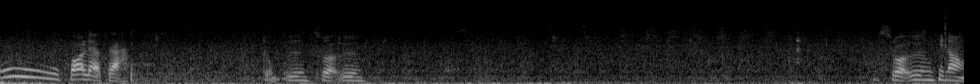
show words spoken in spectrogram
อู้ พอแล้วจ้ะต้มอึ่งสัวอึ่งสัวอึ่งพี่น้อง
